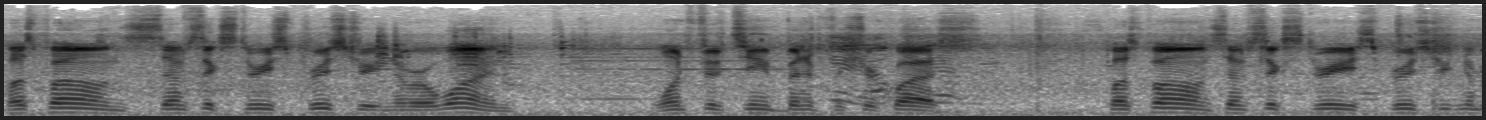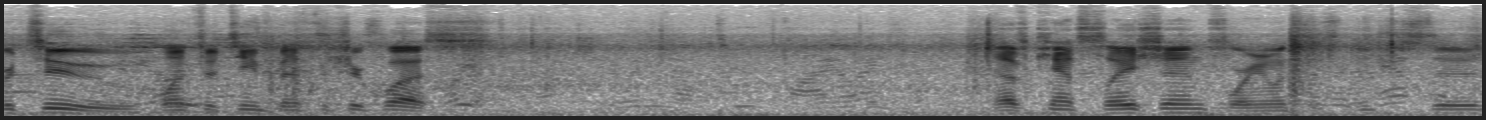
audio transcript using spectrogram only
Postponed 763 Spruce Street, number 1, 115 benefit request. Postponed 763 Spruce Street, number 2, 115 benefit request. I have cancellation for anyone who's interested.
